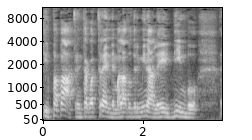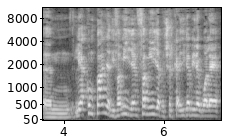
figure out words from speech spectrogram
il papà 34enne malato terminale e il bimbo ehm, li accompagna di famiglia in famiglia per cercare di capire qual è,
